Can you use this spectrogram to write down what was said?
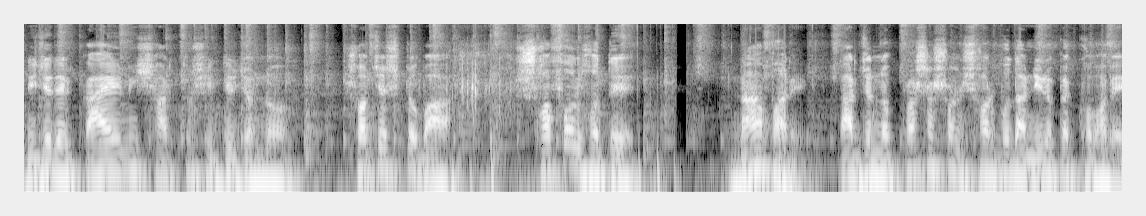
নিজেদের কায়েমি স্বার্থ সিদ্ধির জন্য সচেষ্ট বা সফল হতে না পারে, তার জন্য প্রশাসন সর্বদা নিরপেক্ষভাবে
